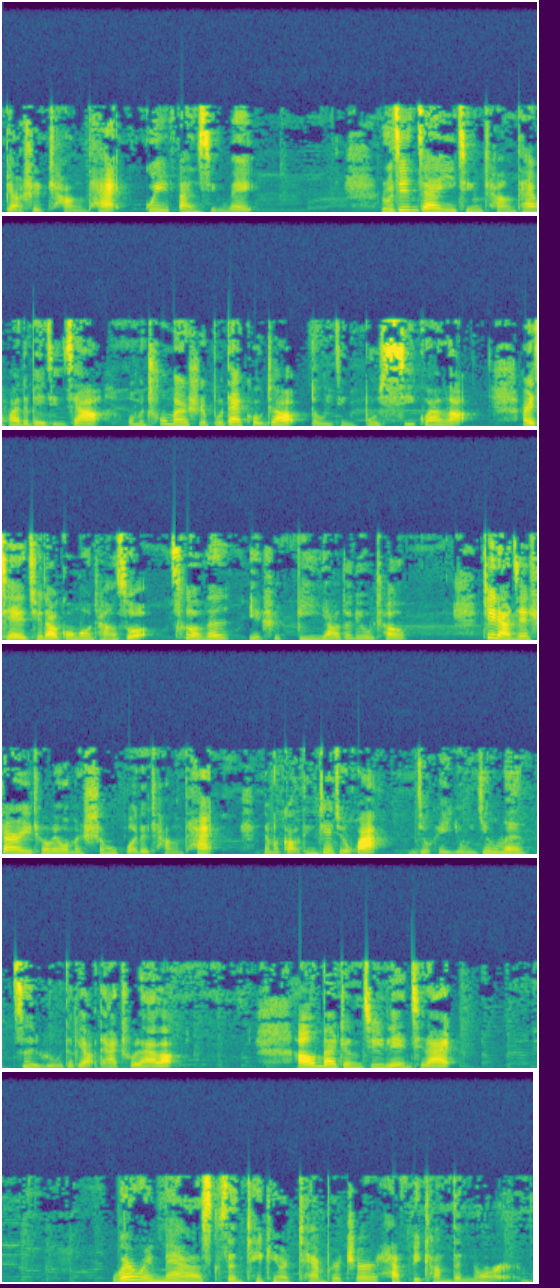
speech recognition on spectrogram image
表示常态、规范行为。如今在疫情常态化的背景下，我们出门时不戴口罩都已经不习惯了，而且去到公共场所测温也是必要的流程。这两件事儿已成为我们生活的常态。那么搞定这句话。你就可以用英文自如的表达出来了。好，我们把整句连起来。Wearing masks and taking your temperature have become the norm.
